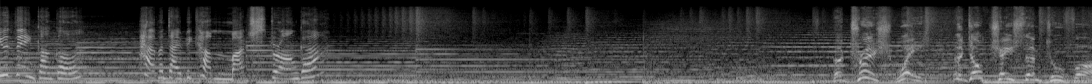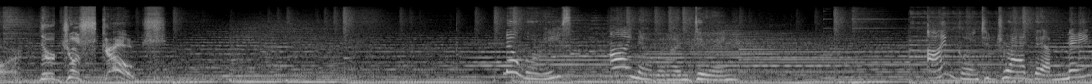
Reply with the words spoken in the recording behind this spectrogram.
you think, Uncle? Haven't I become much stronger? Uh, Trish, wait! Uh, don't chase them too far. They're just scouts! No worries. I know what I'm doing. I'm going to drag their main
